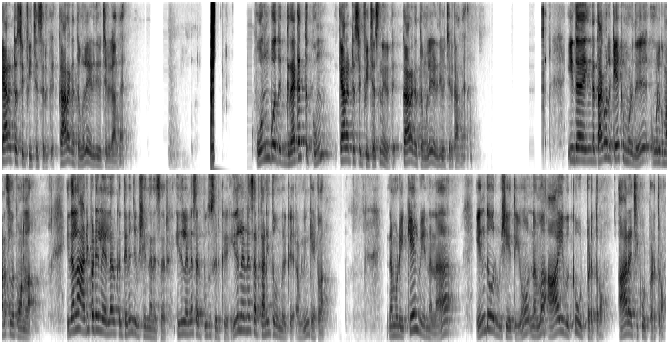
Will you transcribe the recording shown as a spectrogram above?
கேரக்டரிஸ்டிக் ஃபீச்சர்ஸ் இருக்கு. காரகத்துவங்களை எழுதி வச்சிருக்காங்க. ஒன்பது கிரகத்துக்கும் கேரக்டரிஸ்டிக் ஃபீச்சர்ஸ்னு இருக்கு. காரகத்துவங்களை எழுதி வச்சிருக்காங்க. இதை இந்த தகவல் கேட்கும் பொழுது உங்களுக்கு மனசுல தோணலாம். இதெல்லாம் அடிப்படையில் எல்லாருக்கும் தெரிஞ்ச விஷயம் தானே சார்? இதில் என்ன சார் புதுசு இருக்கு? இதில் என்ன சார் தனித்துவம் இருக்கு? அப்படின்னு கேட்கலாம். நம்முடைய கேள்வி என்னன்னா எந்த ஒரு விஷயத்தையும் நம்ம ஆய்வுக்கு உட்படுத்துறோம். ஆராய்ச்சிக்கு உட்படுத்துறோம்.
